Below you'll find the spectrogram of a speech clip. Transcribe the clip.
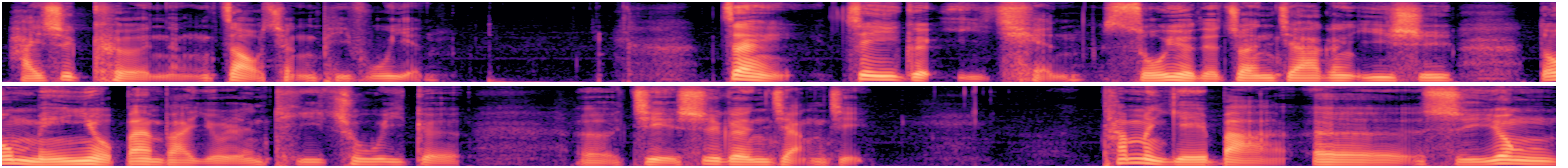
还是可能造成皮肤炎。在这一个以前，所有的专家跟医师都没有办法有人提出一个呃解释跟讲解。他们也把呃使用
